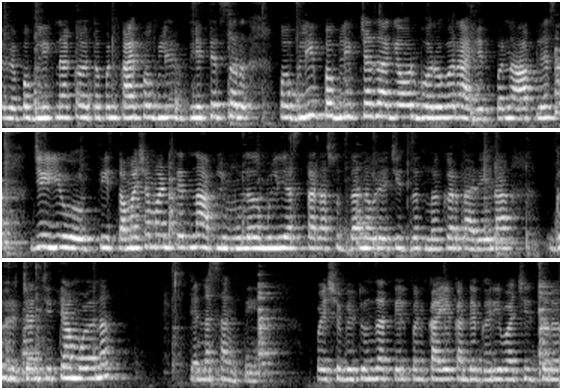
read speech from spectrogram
सगळे पब्लिकना कळतं पण काय पब्लिक भेटते सर पब्लिक पब्लिकच्या जागेवर बरोबर आहेत. पण आपल्या जी यु ती तमाशा मांडतात ना आपली मुलं मुली असताना सुद्धा नवऱ्याची इज्जत न करणारे ना घरच्यांची. त्यामुळं ना त्यांना सांगते. पैसे भेटून जातील पण काही एखाद्या गरिबाची जर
